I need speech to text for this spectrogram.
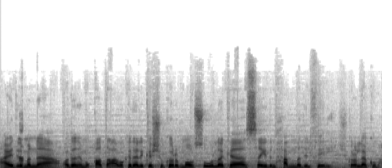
عايد المناع عدن المقاطعة وكذلك الشكر موصول لك سيد محمد الفيري شكرا لكما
